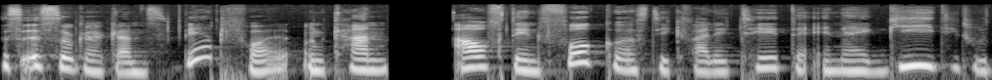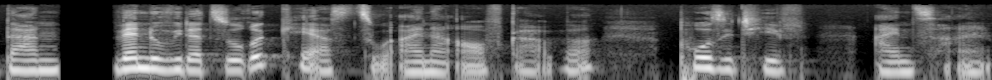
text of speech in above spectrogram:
Es ist sogar ganz wertvoll und kann auf den Fokus, die Qualität der Energie, die du dann, wenn du wieder zurückkehrst zu einer Aufgabe, positiv einzahlen.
